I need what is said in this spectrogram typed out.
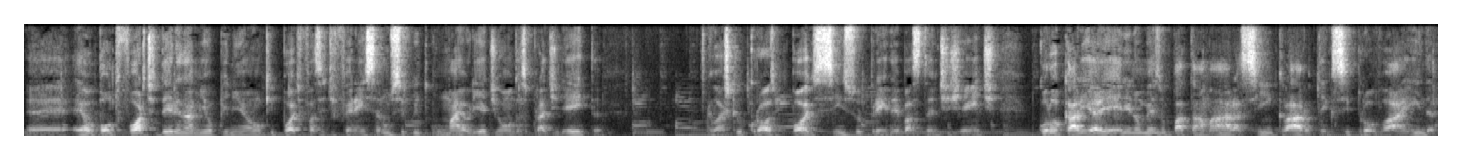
É, é o ponto forte dele, na minha opinião, que pode fazer diferença num circuito com maioria de ondas para a direita. Eu acho que o Crosby pode sim surpreender bastante gente Colocaria ele no mesmo patamar, assim, claro, tem que se provar ainda,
